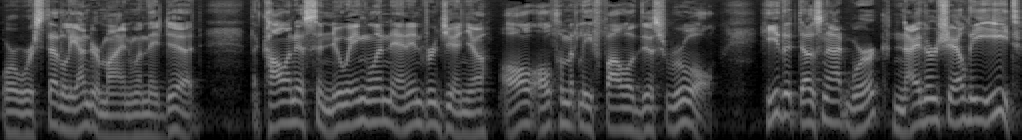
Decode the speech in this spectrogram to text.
or were steadily undermined when they did. The colonists in New England and in Virginia all ultimately followed this rule He that does not work, neither shall he eat.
